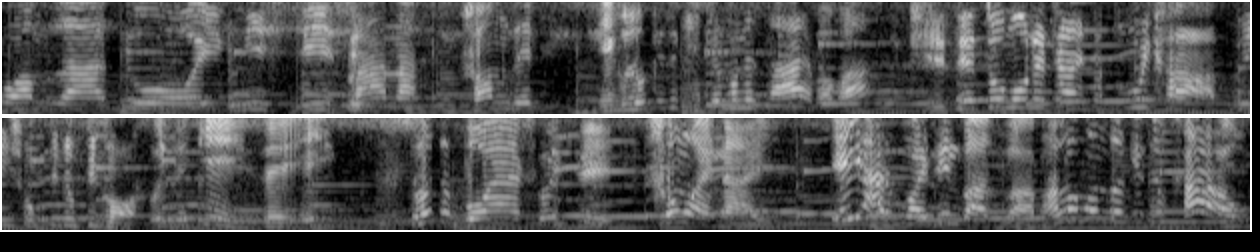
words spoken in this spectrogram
কমলা দই মিষ্টি ছানা সন্দেশ এগুলো কিছু খেতে মনে চায় বাবা? খেতে তো মনে চায় তা তুই খা তুই শক্তি টক্তি কর। হয়েছে কি যে এই তোমার তো বয়স হয়েছে সময় নাই। এই আর কয়দিন বাঁচবা? ভালো মন্দ কিছু খাও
